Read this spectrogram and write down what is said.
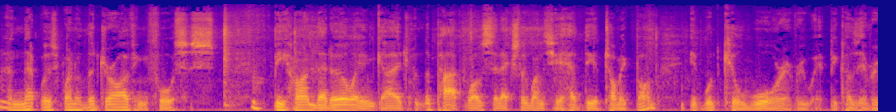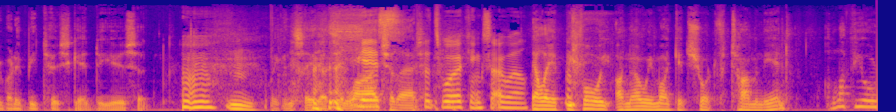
And that was one of the driving forces behind that early engagement. The part was that actually once you had the atomic bomb, it would kill war everywhere because everybody would be too scared to use it. We can see that's a lie yes, to that. it's working so well. Elliot, before we, I know we might get short for time in the end. I love your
